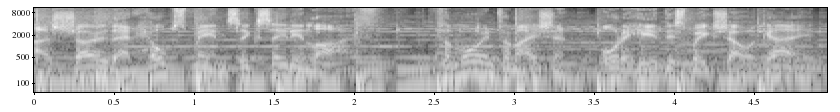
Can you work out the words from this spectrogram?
a show that helps men succeed in life. For more information or to hear this week's show again,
